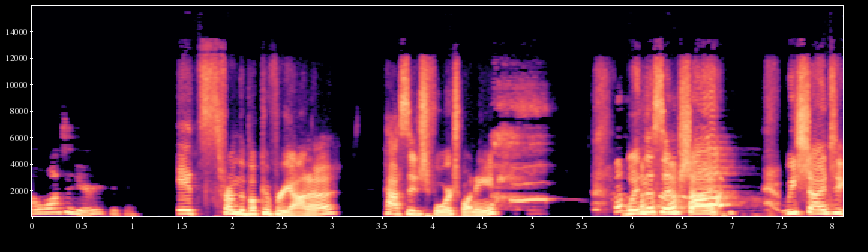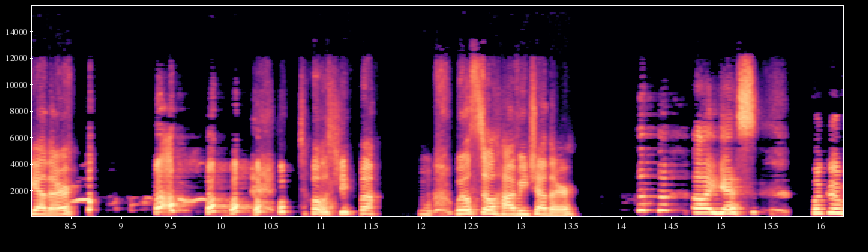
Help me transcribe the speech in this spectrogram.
I want to hear it. Okay. It's from the book of Rihanna, passage 420. when the sun shines, we shine together. Told you uh, we'll still have each other. Ah, yes. Book of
